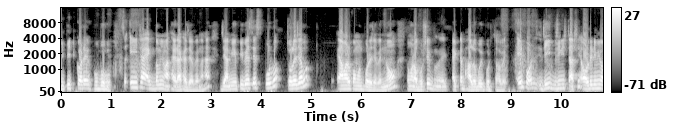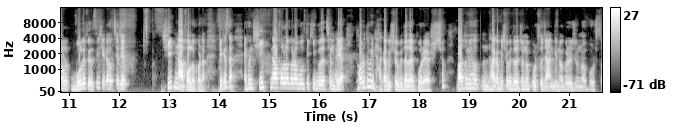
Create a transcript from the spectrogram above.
রিপিট করে হুবহু। সো এইটা একদমই মাথায় রাখা যাবে না হ্যাঁ? যে আমি প্রিভিয়াস পড়ব, চলে যাব, আমার কমন পড়ে যাবে। নো তোমার অবশ্যই একটা ভালো বই পড়তে হবে। এরপর যেই জিনিসটা আসে অলরেডি আমি বলে ফেলছি, সেটা হচ্ছে যে শীট না ফলো করা, ঠিক আছে? এখন শীট না ফলো করা বলতে কি বোঝাচ্ছেন ভাইয়া? ধরো তুমি ঢাকা বিশ্ববিদ্যালয়ে পড়ে আসছো, বা তুমি ঢাকা বিশ্ববিদ্যালয়ের জন্য পড়ছো, জাহাঙ্গীরনগরের জন্য পড়ছো,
